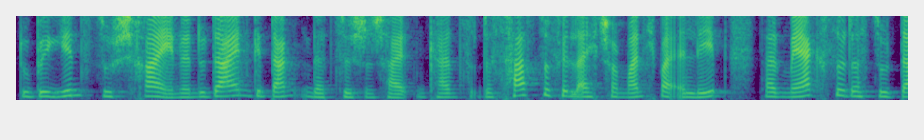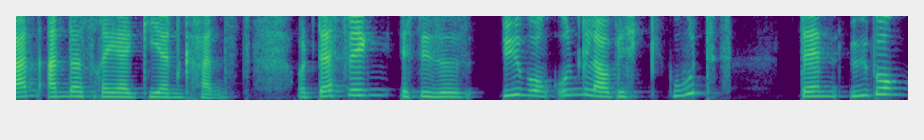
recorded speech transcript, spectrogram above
du beginnst zu schreien, wenn du deinen Gedanken dazwischen schalten kannst, und das hast du vielleicht schon manchmal erlebt, dann merkst du, dass du dann anders reagieren kannst. Und deswegen ist diese Übung unglaublich gut, Denn Übung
